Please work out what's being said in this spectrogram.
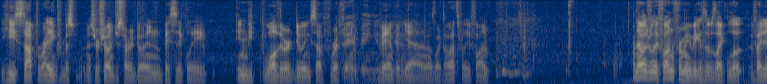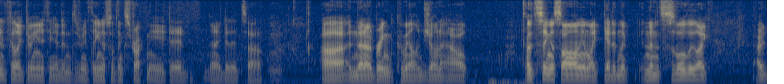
he stopped writing for Mr. Show and just started doing basically in be- while they were doing stuff riffing Vamping vamping yeah. yeah and I was like oh that's really fun and that was really fun for me because it was like lo- if I didn't feel like doing anything I didn't do anything. And if something struck me it did and I did it so. Uh, and then I would bring Kumail and Jonah out. I would sing a song and like get in the and then it's slowly like I would,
